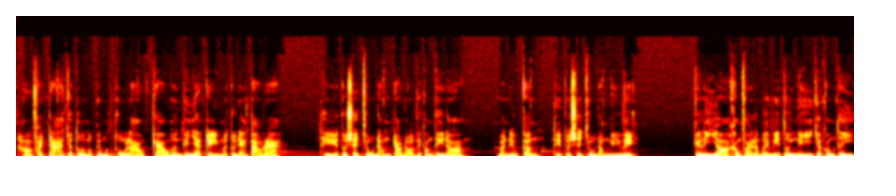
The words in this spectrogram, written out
họ phải trả cho tôi một cái mức thù lao cao hơn cái giá trị mà tôi đang tạo ra thì tôi sẽ chủ động trao đổi với công ty đó. Và nếu cần thì tôi sẽ chủ động nghỉ việc. Cái lý do không phải là bởi vì tôi nghĩ cho công ty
